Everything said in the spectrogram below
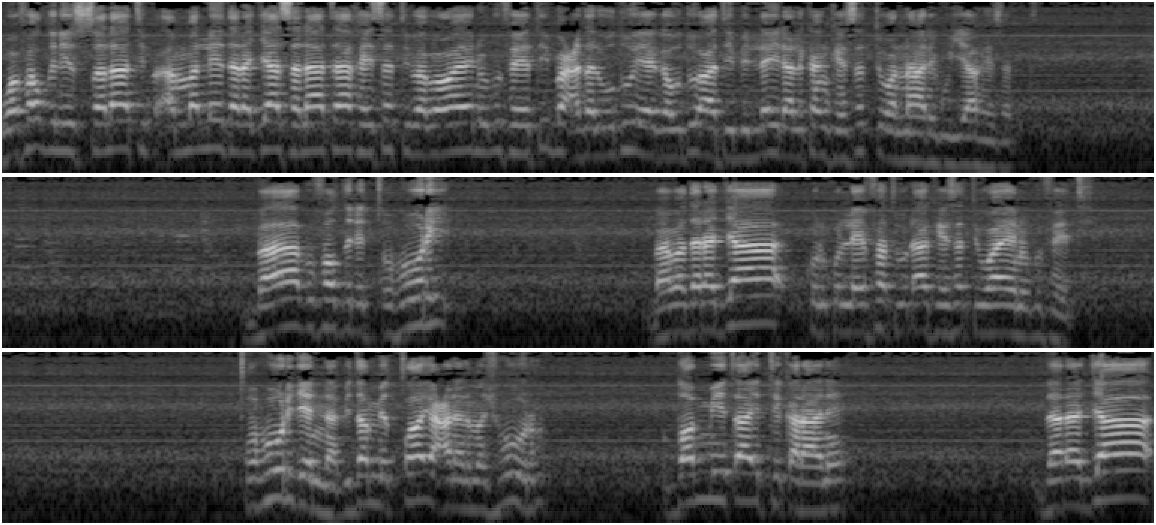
وفضل الصلاة أما اللي درجة صلاة كيست باب وين ودفت بعد الوضوء يقودوءة بالليل أركان كيست والنهار قيا كيست. Baabu fadli xuhuuri baaba darajaa qulqulleeffatuudha keessatti waa'ee nu dhufeeti xuhuur jenna bidammi xaa'i cala almashhuur dammii xaa itti qaraane darajaa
